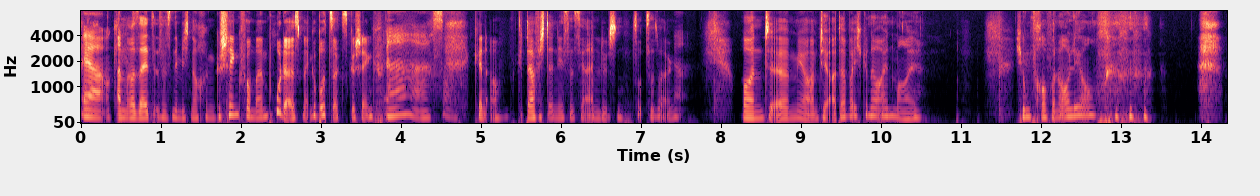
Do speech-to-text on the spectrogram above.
Ja, okay. Andererseits ist es nämlich noch ein Geschenk von meinem Bruder, ist mein Geburtstagsgeschenk. Ah, ach so. Genau. Darf ich dann nächstes Jahr einlösen, sozusagen. Ja. Und ähm, ja, am Theater war ich genau einmal. Jungfrau von Orleans.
